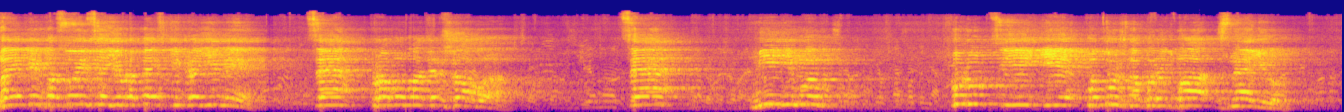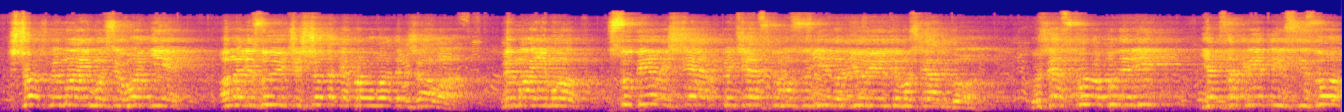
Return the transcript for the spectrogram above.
на яких базуються європейські країни. Це правова держава. Це мінімум корупції і потужна боротьба з нею. Що ж ми маємо сьогодні, аналізуючи, що таке правова держава? Ми маємо судилище в Печерському суді над Юрією Тимошенко. Уже скоро буде рік, як закритий СІЗО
